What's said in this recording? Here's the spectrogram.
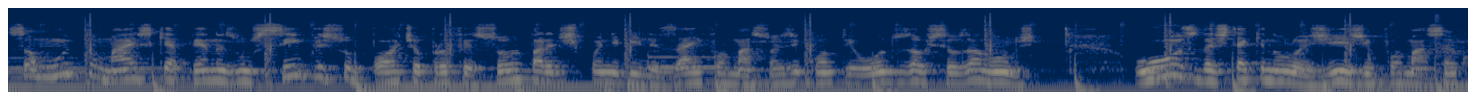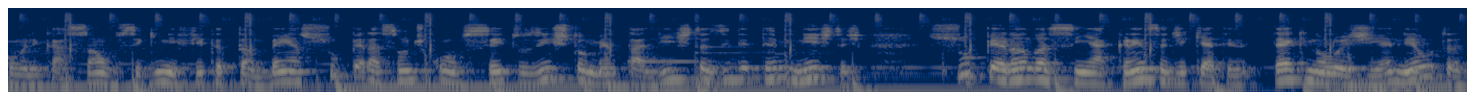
são muito mais que apenas um simples suporte ao professor para disponibilizar informações e conteúdos aos seus alunos. O uso das tecnologias de informação e comunicação significa também a superação de conceitos instrumentalistas e deterministas, superando assim a crença de que a tecnologia é neutra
